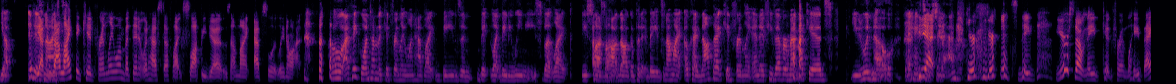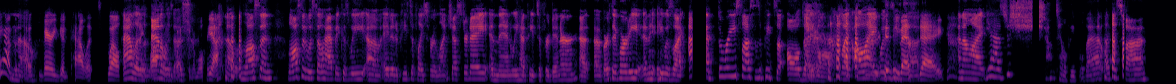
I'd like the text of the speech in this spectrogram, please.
Yep, it is Yeah, because nice. I like the kid friendly one, but then it would have stuff like sloppy joes. I'm like, absolutely not. oh, I think one time the kid friendly one had like beans and be, like beanie weenies, but like you slice a hot dog and put it in beans, and I'm like, okay, not that kid friendly. And if you've ever met my kids, you would know they ain't Yeah. touching that. your your kids need yours don't need kid friendly. They have No. a very good palates. Well, I mean, Adeline, Adeline does. Yeah. no, Lawson Lawson was so happy because we um, ate at a pizza place for lunch yesterday, and then we had pizza for dinner at a birthday party, and he, he was like, "I had three slices of pizza all day long. Like all I ate was His pizza." best day. And I'm like, "Yeah, it's just shh, don't tell people that. Like it's fine."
